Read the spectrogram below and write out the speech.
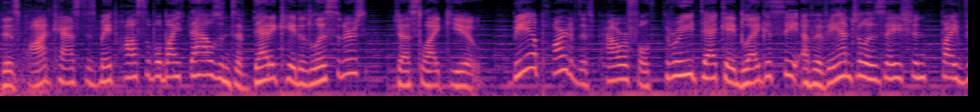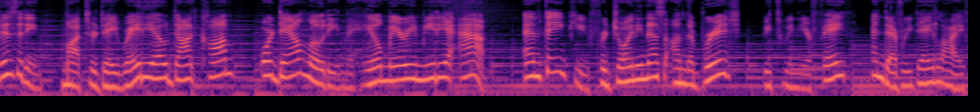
This podcast is made possible by thousands of dedicated listeners just like you. Be a part of this powerful three decade legacy of evangelization by visiting materdeiradio.com or downloading the Hail Mary Media app. And thank you for joining us on the bridge between your faith and everyday life.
